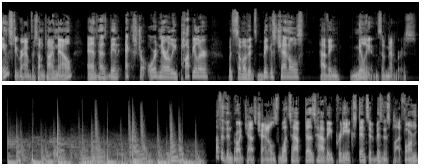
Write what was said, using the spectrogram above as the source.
Instagram for some time now and has been extraordinarily popular with some of its biggest channels having millions of members. Other than broadcast channels, WhatsApp does have a pretty extensive business platform.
